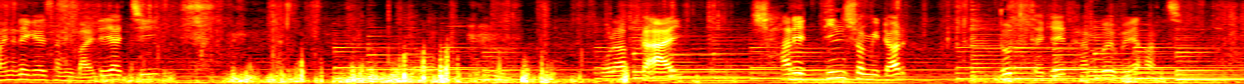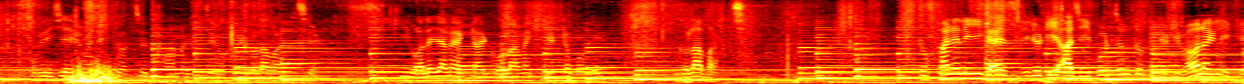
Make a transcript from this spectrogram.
ফাইনালি গেস আমি বাড়িতে যাচ্ছি। ওরা প্রায় সাড়ে তিনশো মিটার দূর থেকে ধান বয়ে বয়ে আনছে। ওই যে এখানে দেখতে পাচ্ছ, ধান যে গোলা বাঁধছে কি বলে যেন একটা, গোলা না কি একটা বলে। গোলা বাঁধছে তো ফাইনালি গাইজ ভিডিওটি আজ এই পর্যন্ত। ভিডিওটি ভালো লাগলে একটি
